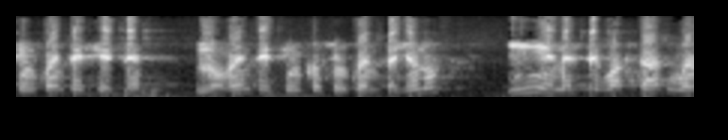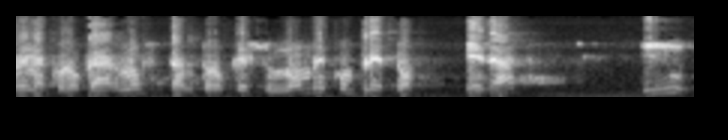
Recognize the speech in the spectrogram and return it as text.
57 95 51. Y en este WhatsApp vuelven a colocarnos tanto lo que es su nombre completo, edad y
